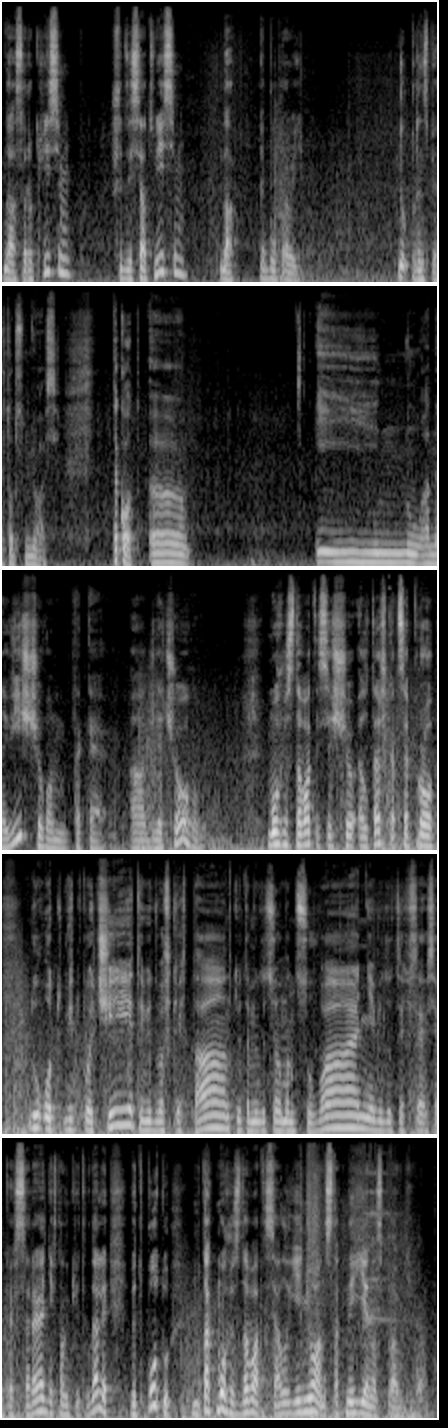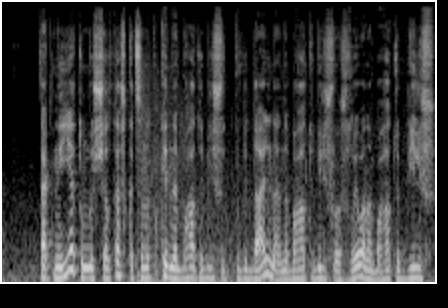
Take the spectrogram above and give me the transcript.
Да, 48, 68. Да, я був правий. Ну, в принципі, хто б сумнівався. Так от. Е, і ну, а навіщо вам таке? А для чого? Може здаватися, що ЛТшка це про ну от відпочити від важких танків, там від цього мансування, від цих всяких середніх танків і так далі. Від поту, ну так може здаватися, але є нюанс, так не є насправді. Так не є, тому що ЛТшка це навпаки набагато більш відповідальна, набагато більш важлива, набагато більш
